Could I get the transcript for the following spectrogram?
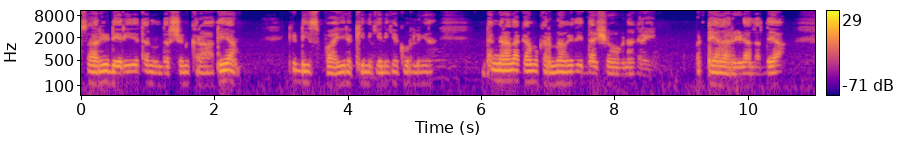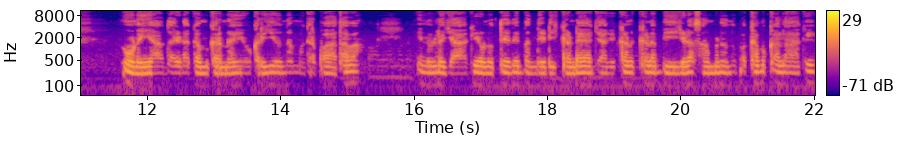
ਸਾਰੀ ਡੇਰੀ ਦੇ ਤੁਹਾਨੂੰ ਦਰਸ਼ਨ ਕਰਾਤੇ ਆ। ਕਿੱਡੀ ਸਫ਼ਾਈ ਰੱਖੀ ਨਿੱਕੀਆਂ ਨਿੱਕੀਆਂ ਕੁਰਲੀਆਂ। ਡੰਗਰਾਂ ਦਾ ਕੰਮ ਕਰਨਾ ਹੋਵੇ ਤੇ ਇਦਾਂ ਸ਼ੌਂਕ ਨਾ ਕਰੇ। ਪੱਠਿਆਂ ਦਾ ਰੇੜਾ ਲੱਦਿਆ। ਹੁਣ ਹੀ ਆਪਦਾ ਜਿਹੜਾ ਕੰਮ ਕਰਨਾ ਹੈ ਉਹ ਕਰੀਏ ਉਹਨਾਂ ਮਗਰ ਪਾਤਾ ਵਾ। ਇਹਨੂੰ ਲਿਜਾ ਕੇ ਹੁਣ ਉੱਤੇ ਦੇ ਬੰਦੇ ਢੀਕਣ ਡਿਆ ਜਾ ਕੇ ਕਣਕ ਵਾਲਾ ਬੀਜ ਜਿਹੜਾ ਸਾਂਭਣਾ, ਉਹਨੂੰ ਪੱਖਾ ਪੁੱਖਾ ਲਾ ਕੇ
